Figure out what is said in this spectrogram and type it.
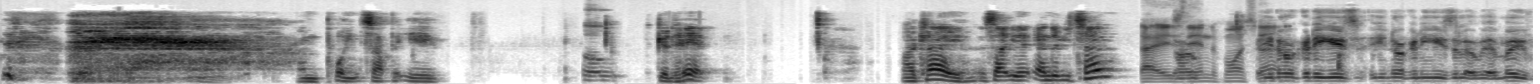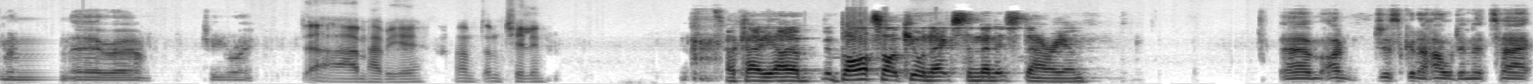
and points up at you. Oh, Good hit. Okay, is that the end of your turn? That is Oh, the end of my So you're turn. not going to use. You're not going to use a little bit of movement there, uh, G-Roy. Ah, I'm happy here. I'm, I'm chilling. Okay, uh, Bartok, you're next, and then it's Darian. Um, I'm just going to hold an attack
